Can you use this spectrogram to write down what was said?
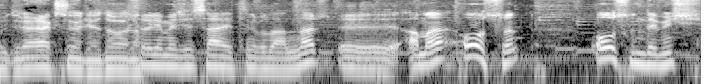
Uydurarak söylüyor doğru. Söyleme cesaretini bulanlar. E, ama olsun. Olsun demiş.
